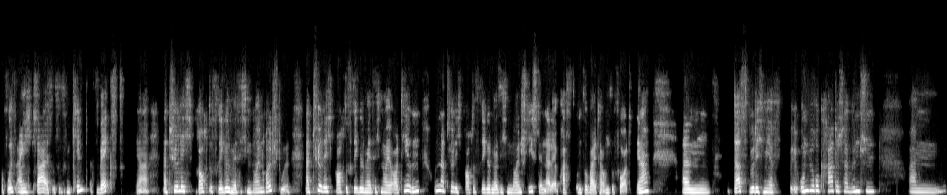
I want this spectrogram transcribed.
obwohl es eigentlich klar ist, es ist ein Kind, es wächst ja, natürlich braucht es regelmäßig einen neuen Rollstuhl. Natürlich braucht es regelmäßig neue Orthesen und natürlich braucht es regelmäßig einen neuen Stehständer, der passt und so weiter und so fort. Ja, ähm, das würde ich mir unbürokratischer wünschen. Ähm,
